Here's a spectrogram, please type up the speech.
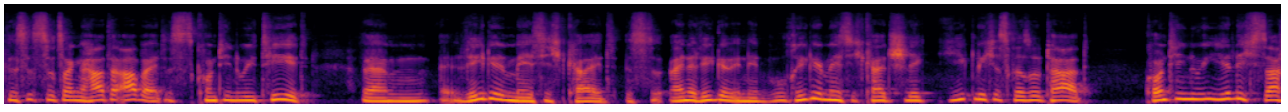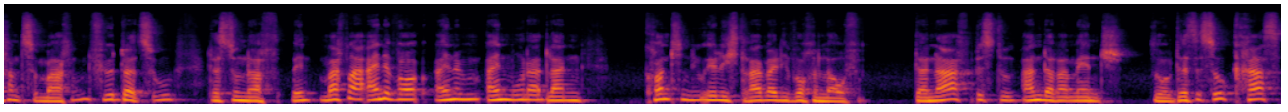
das ist sozusagen harte Arbeit, das ist Kontinuität. Ähm, Regelmäßigkeit ist eine Regel in dem Buch. Regelmäßigkeit schlägt jegliches Resultat. Kontinuierlich Sachen zu machen, führt dazu, dass du nach, wenn, mach mal eine Woche, einen, einen Monat lang kontinuierlich dreimal die Woche laufen. Danach bist du ein anderer Mensch. So, das ist so krass,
